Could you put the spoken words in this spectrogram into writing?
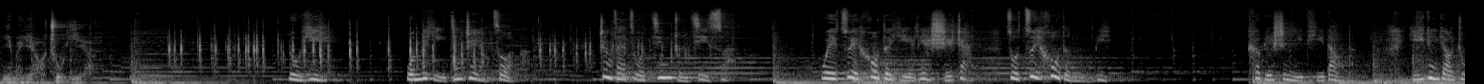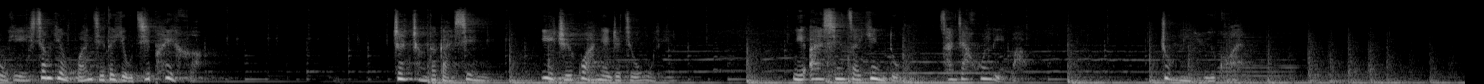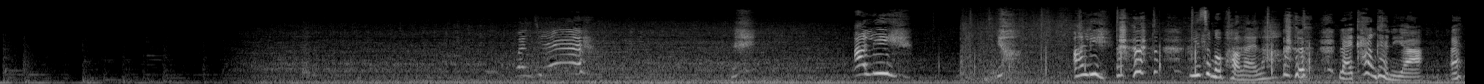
你们也要注意啊！陆毅，我们已经这样做了，正在做精准计算，为最后的冶炼实战。做最后的努力，特别是你提到的，一定要注意相应环节的有机配合。真诚的感谢你，一直挂念着九五零。你安心在印度参加婚礼吧，祝你愉快。跑来了？来看看你啊！哎，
